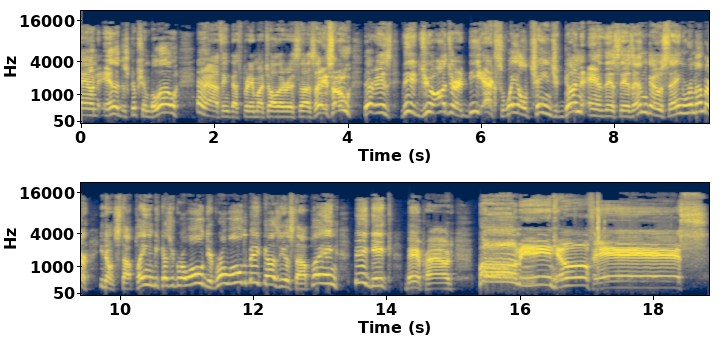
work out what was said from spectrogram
down in the description below. And I think that's pretty much all there is to say. So there is the Zyuohger DX Whale Change Gun, and this is EmGo saying, remember, you don't stop playing because you grow old, you grow old because you stop playing. Big geek, be proud, palm in your face.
